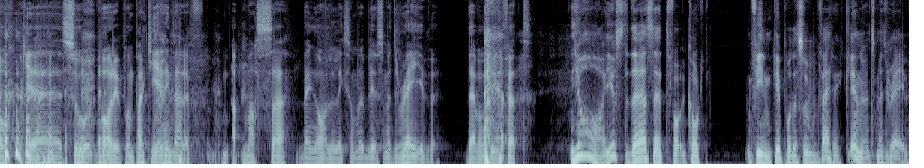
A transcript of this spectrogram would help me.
Och eh, så var det på en parkering där, ma- massa bengaler liksom, och det blev som ett rave. Det var svinfett. Ja, just det, det har jag sett kort filmklipp på, det såg verkligen ut som ett rave.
